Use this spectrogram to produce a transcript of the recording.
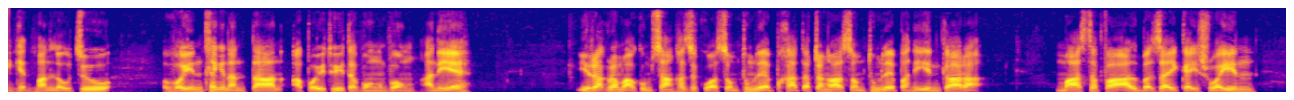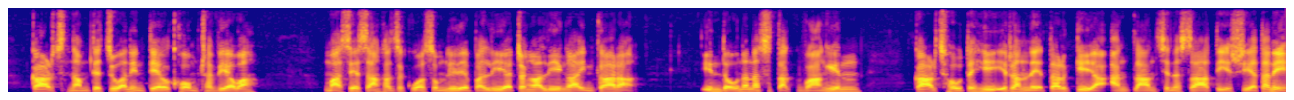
งเห็นมันโลจูวัยนเทงนันตานอภัยทุยตะวงวงอันนี้อิรักรามาคุมสังขจักวสมทุมเลปขัดจังอาสมทุมเลปนีอินการะมาสตาฟาอัลบาไซกับอิสวาอินการ์ชนำเตจูอันอินเทลคอมชาเวียวะมาเสสังขจักวสมลีเลปลีจังอาลีงาอินการะอินโดนันสตักวางอินการ์ชโฮเตฮีอิรันเลตาร์กียอันตลานเซนซาติเสียตันนี่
